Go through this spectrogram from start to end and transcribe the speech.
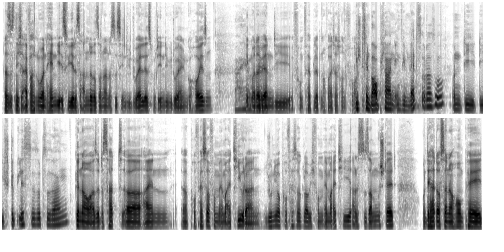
dass es nicht einfach nur ein Handy ist wie jedes andere, sondern dass es individuell ist mit individuellen Gehäusen. Ah, ja, ich denke mal, okay. da werden die vom FabLab noch weiter dran forschen. Gibt es den Bauplan irgendwie im Netz oder so und die, die Stückliste sozusagen? Genau, also das hat äh, ein äh, Professor vom MIT oder ein Junior-Professor, glaube ich, vom MIT alles zusammengestellt und der hat auf seiner Homepage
